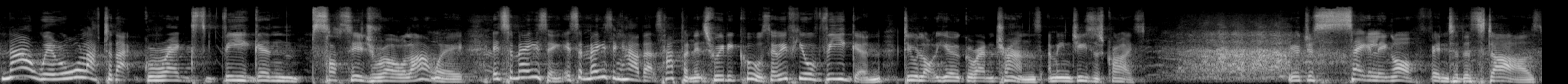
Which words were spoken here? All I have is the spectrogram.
Now we're all after that Greggs vegan sausage roll, aren't we? It's amazing. It's amazing how that's happened. It's really cool. So if you're vegan, do a lot of yoga and trans, I mean, Jesus Christ. You're just sailing off into the stars.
